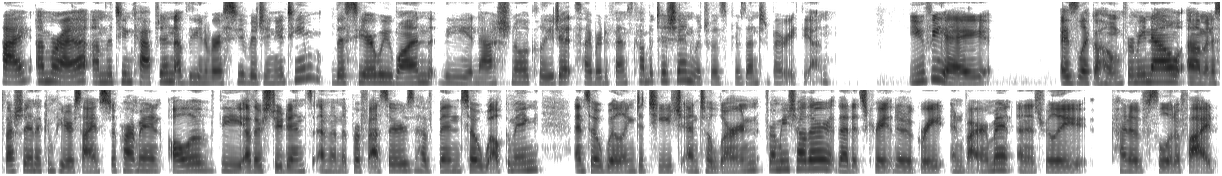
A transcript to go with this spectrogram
Hi, I'm Mariah. I'm the team captain of the University of Virginia team. This year we won the National Collegiate Cyber Defense Competition, which was presented by Raytheon. UVA is like a home for me now, um, and especially in the computer science department. All of the other students and then the professors have been so welcoming and so willing to teach and to learn from each other that it's created a great environment and it's really kind of solidified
